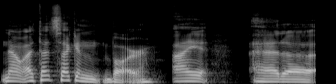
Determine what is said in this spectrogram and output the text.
Now at that second bar, I had uh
